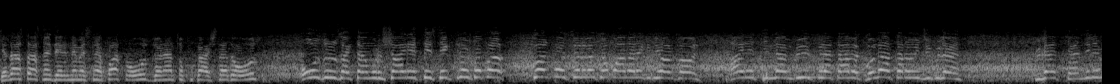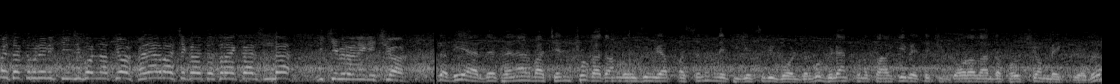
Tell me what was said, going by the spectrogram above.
Ceza sahasına derinlemesine pas. Oğuz dönen topu karşıladı Oğuz. Oğuz'un uzaktan vuruşu Hayrettin sektiriyor topu. Gol pozisyonu ve top ağlara gidiyor gol. Hayrettin'den büyük Bülent Ahmet. Golü atan oyuncu Bülent. Bülent kendinin ve takımının ikinci golünü atıyor. Fenerbahçe Galatasaray karşısında 2-1 öne geçiyor. Bir yerde Fenerbahçe'nin çok adamla hücum yapmasının neticesi bir goldür. Bu Bülent bunu takip etti çünkü oralarda pozisyon bekliyordu.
